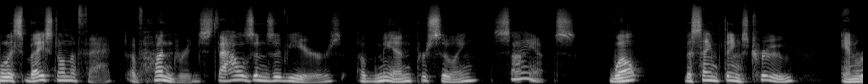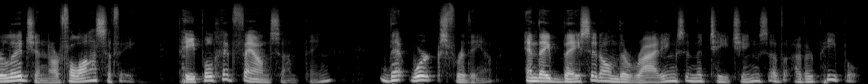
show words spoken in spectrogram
Well, it's based on the fact of hundreds, thousands of years of men pursuing science. Well, the same thing's true in religion or philosophy. People have found something that works for them, and they base it on the writings and the teachings of other people.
